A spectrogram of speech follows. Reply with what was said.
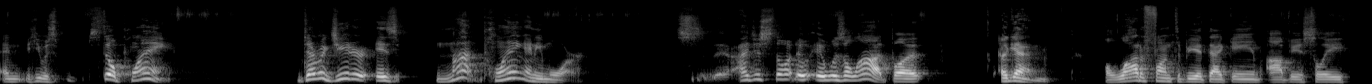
and he was still playing. Derek Jeter is not playing anymore. I just thought it, it was a lot, but again, a lot of fun to be at that game. Obviously,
